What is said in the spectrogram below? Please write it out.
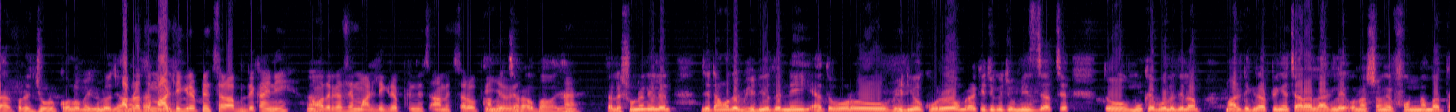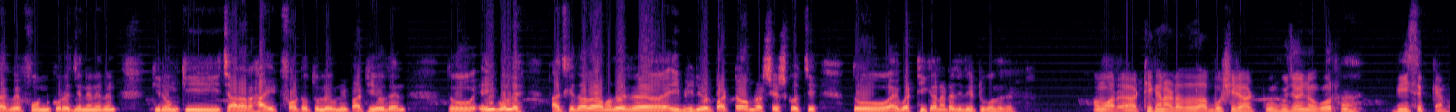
তারপরে জোড় কলম এগুলো জানা আমরা তো থাকলে মাল্টিগ্রাফটিন চারা দেখাইনি। আমাদের কাছে মাল্টিগ্রাফটিন আমের চারাও পেয়ে আমের চারাও পাওয়া যায়। তাহলে শুনে নিলেন যেটা আমাদের ভিডিওতে নেই এত বড় ভিডিও করেও আমরা কিছু কিছু মিস যাচ্ছে। তো মুখে বলে দিলাম মাল্টিগ্রাফটিংয়ে চারা লাগলে ওনার সঙ্গে ফোন নাম্বার থাকবে ফোন করে জেনে নেবেন কিরম কি চারার হাইট ফটো তুলে উনি পাঠিয়েও দেন। তো এই বলে আজকে দাদা আমাদের এই ভিডিওর পার্টটাও আমরা শেষ করছি। তো একবার ঠিকানাটা যদি একটু বলে দেন। আমার ঠিকানাটা দাদা বসিরহাট পূর্ব জয়নগর হ্যাঁ। বিএসএফ ক্যাম্প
